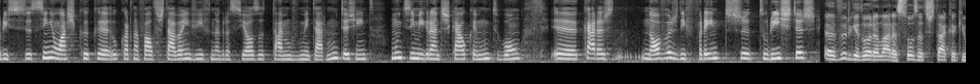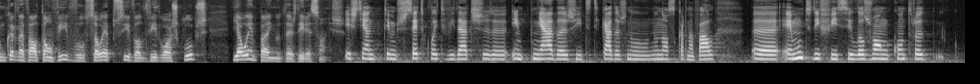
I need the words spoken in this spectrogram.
por isso, sim, eu acho que, que, o Carnaval está bem vivo na Graciosa, está a movimentar muita gente, muitos imigrantes cá, o que é muito bom, uh, caras novas, diferentes, uh, turistas. A vereadora Lara Souza destaca que um Carnaval tão vivo só é possível devido aos clubes e ao empenho das direções. Este ano temos sete coletividades uh, empenhadas e dedicadas no, no nosso Carnaval. é muito difícil, eles vão contra,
